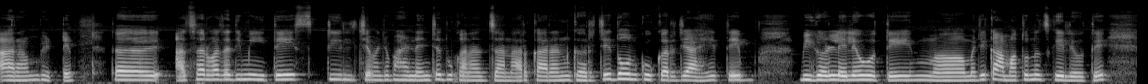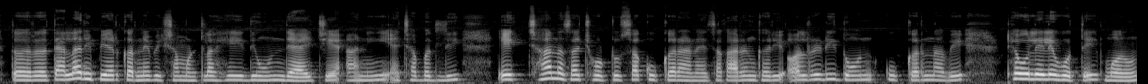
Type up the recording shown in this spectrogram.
आराम भेटते. तर आज सर्वात आधी मी इथे स्टीलचे म्हणजे भांड्यांच्या दुकानात जाणार. कारण घरचे दोन कुकर जे आहेत ते बिघडलेले होते. म्हणजे कामातूनच गेले होते. तर त्याला रिपेअर करण्यापेक्षा म्हटलं हे देऊन द्यायचे आणि याच्या बदली एक छान असा छोटूसा कुकर आणायचा. कारण घरी ऑलरेडी दोन कुकर नवे ठेवलेले होते म्हणून.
